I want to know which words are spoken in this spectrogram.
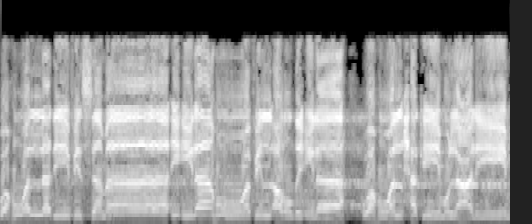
وهو الذي في السماء إله وفي الأرض إله وهو الحكيم العليم.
